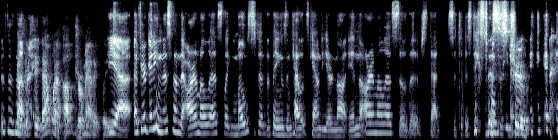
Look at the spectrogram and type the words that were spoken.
this is not right. Say, that went up dramatically. Yeah, if you're getting this from the RMLS, like most of the things in Cowlitz County are not in the RMLS, so the stat statistics. This is true.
